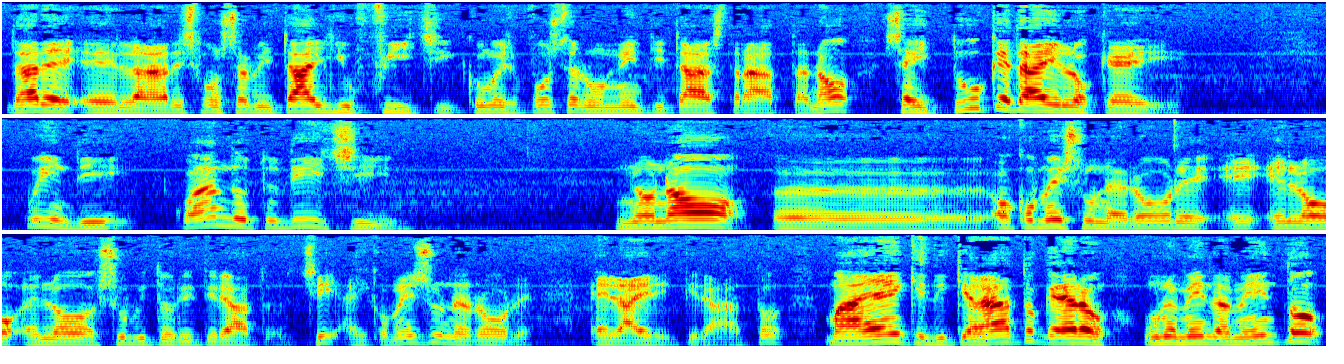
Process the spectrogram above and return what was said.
dare eh, la responsabilità agli uffici come se fossero un'entità astratta, no? Sei tu che dai l'ok. Quindi quando tu dici non ho, eh, ho commesso un errore e, e, l'ho, e, l'ho, subito ritirato, sì, hai commesso un errore e l'hai ritirato, ma hai anche dichiarato che era un emendamento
